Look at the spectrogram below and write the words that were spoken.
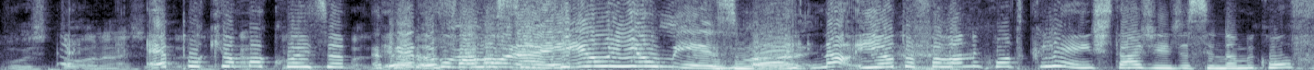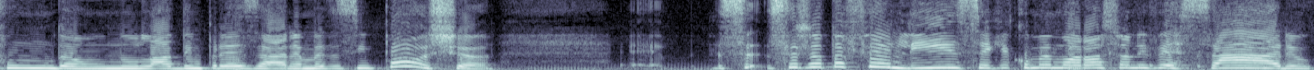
Vou estourar. É, é porque é uma coisa. Eu, quero eu falo assim, eu e eu mesma. É, não, e eu tô falando enquanto cliente, tá, gente? Assim, não me confundam no lado empresário, mas assim, poxa, você já está feliz, você quer comemorar seu aniversário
